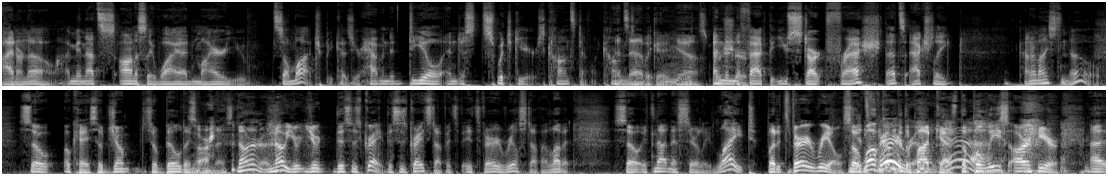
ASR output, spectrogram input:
I don't know. I mean, that's honestly why I admire you so much because you're having to deal and just switch gears constantly, And constantly. navigate. Yeah. And then the fact that you start fresh, that's actually kind of nice to know. So okay, so jump, so building on this. No, no, no, no. You're, you're. This is great. This is great stuff. It's, it's very real stuff. I love it. So it's not necessarily light, but it's very real. So It's welcome to the real. podcast. The police are here. Uh,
